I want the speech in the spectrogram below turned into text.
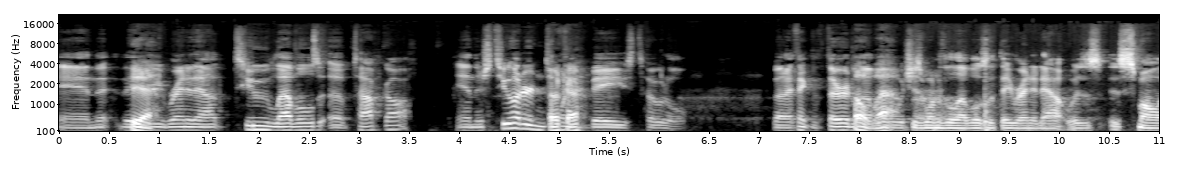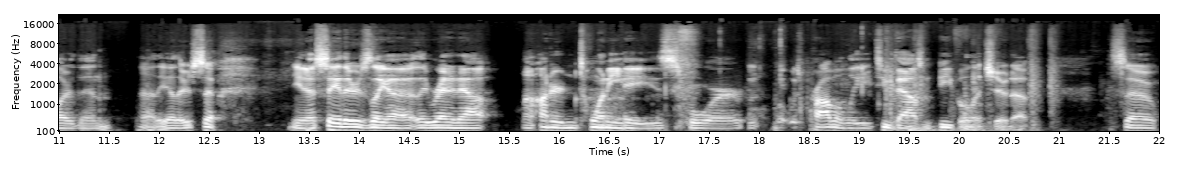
and th- they Yeah. rented out two levels of Top Golf, and there's 220 Okay. bays total. But I think the third Oh, level, wow. which is one of the levels that they rented out, was is smaller than uh, the others. So, you know, say there's like a they rented out 120 days for what was probably 2,000 people that showed up. So,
